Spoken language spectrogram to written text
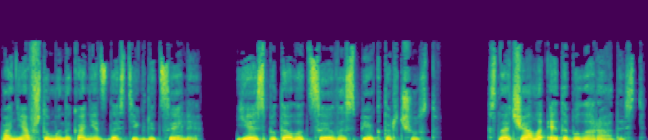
Поняв, что мы наконец достигли цели, я испытала целый спектр чувств. Сначала это была радость,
